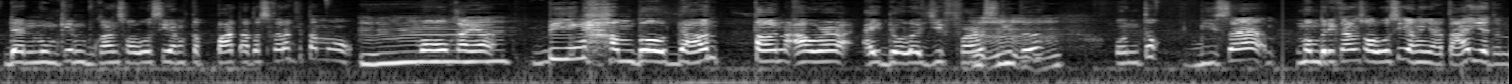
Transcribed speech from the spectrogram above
dan mungkin bukan solusi yang tepat atau sekarang kita mau Hmm. mau kayak being humble down turn our ideology first Mm-mm. gitu untuk bisa memberikan solusi yang nyata aja dan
